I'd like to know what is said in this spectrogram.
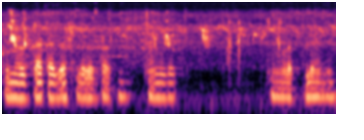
कोणाला टाकायचं असलं तर टाकून. चांगलं चांगला प्लॅन आहे.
